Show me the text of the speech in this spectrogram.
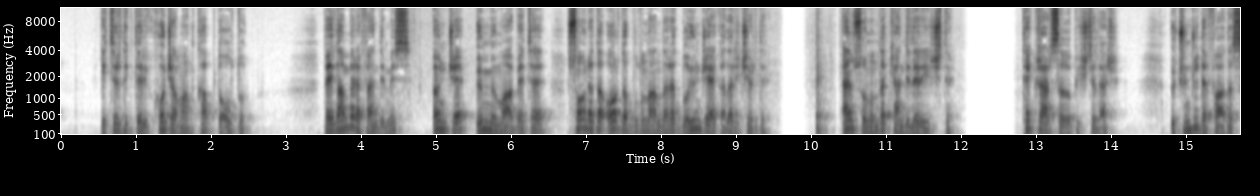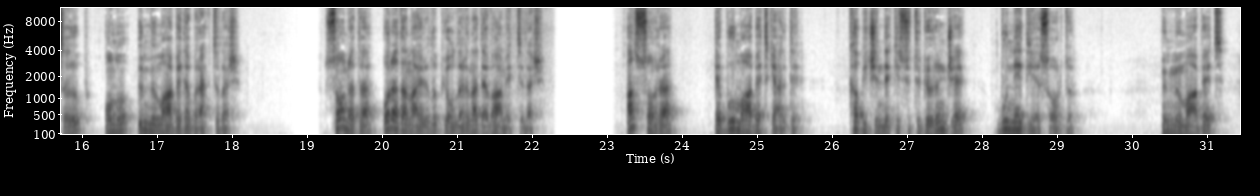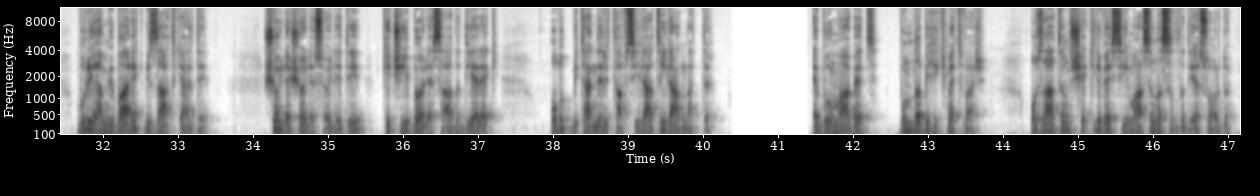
getirdikleri kocaman kap doldu. Peygamber Efendimiz önce Ümmü Mabed'e sonra da orada bulunanlara doyuncaya kadar içirdi. En sonunda kendileri içti. Tekrar sağıp içtiler. Üçüncü defada sağıp onu Ümmü Mabed'e bıraktılar. Sonra da oradan ayrılıp yollarına devam ettiler. Az sonra Ebu Mabet geldi. Kap içindeki sütü görünce bu ne diye sordu. Ümmü Mabet buraya mübarek bir zat geldi. Şöyle şöyle söyledi, keçiyi böyle sağdı diyerek olup bitenleri tafsilatıyla anlattı. Ebu Mabet bunda bir hikmet var. O zatın şekli ve siması nasıldı diye sordu.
